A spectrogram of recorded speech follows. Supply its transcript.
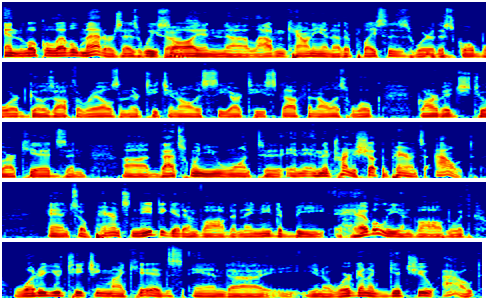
And local level matters, as we saw does. in uh, Loudoun County and other places where the school board goes off the rails and they're teaching all this CRT stuff and all this woke garbage to our kids. And uh, that's when you want to, and, and they're trying to shut the parents out. And so parents need to get involved and they need to be heavily involved with what are you teaching my kids? And, uh, you know, we're going to get you out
